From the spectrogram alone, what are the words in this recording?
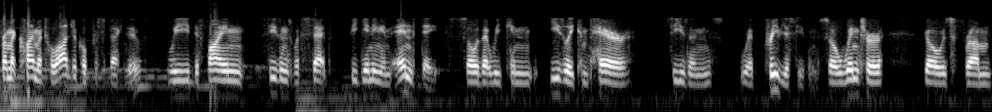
From a climatological perspective, we define seasons with set beginning and end dates so that we can easily compare seasons with previous seasons. So winter goes from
